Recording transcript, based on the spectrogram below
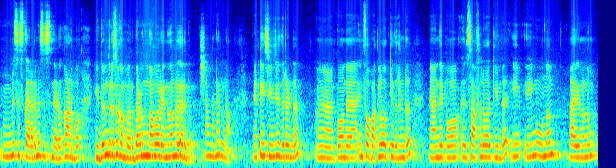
മിസ്സിസ് കാരുടെ മിസ്സിസിന്റെ ഒക്കെ കാണുമ്പോൾ ഇതെന്തൊരു സുഖം വെറുതെ അവിടെ നിന്നാൽ പോരെയെന്ന് നമ്മൾ കരുതും. പക്ഷെ അങ്ങനെയല്ല. ഞാൻ ടീച്ചിങ് ചെയ്തിട്ടുണ്ട്. ഇപ്പോൾ ഇൻഫോ പാർക്കിൽ വർക്ക് ചെയ്തിട്ടുണ്ട്. ഞാൻ ഇപ്പോൾ സഫിൽ വർക്ക് ചെയ്യുന്നുണ്ട് ഈ ഈ മൂന്ന് കാര്യങ്ങളിലും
